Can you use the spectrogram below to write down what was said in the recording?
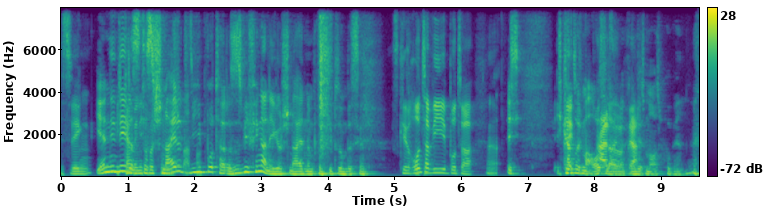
Deswegen. Ja, nee, nee, das, das schneidet wie Butter. Das ist wie Fingernägel schneiden im Prinzip so ein bisschen. Es geht runter wie Butter. Ja. Ich, ich kann es euch mal ausleihen, also, dann könnt ja. ihr es mal ausprobieren.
